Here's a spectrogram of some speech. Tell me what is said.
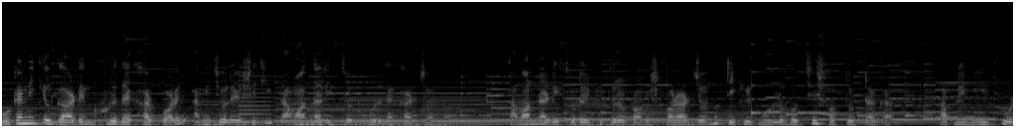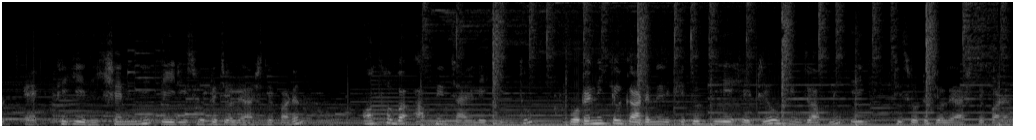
বোটানিক্যাল গার্ডেন ঘুরে দেখার পরে আমি চলে এসেছি তামান্না রিসোর্ট ঘুরে দেখার জন্য। তামান্না রিসোর্টের ভিতরে প্রবেশ করার জন্য টিকিট মূল্য হচ্ছে সত্তর টাকা। আপনি মিরপুর এক থেকে রিক্সা নিয়ে এই রিসোর্টে চলে আসতে পারেন, অথবা আপনি চাইলে কিন্তু বোটানিক্যাল গার্ডেনের ভিতর দিয়ে হেঁটেও কিন্তু আপনি এই রিসোর্টে চলে আসতে পারেন।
